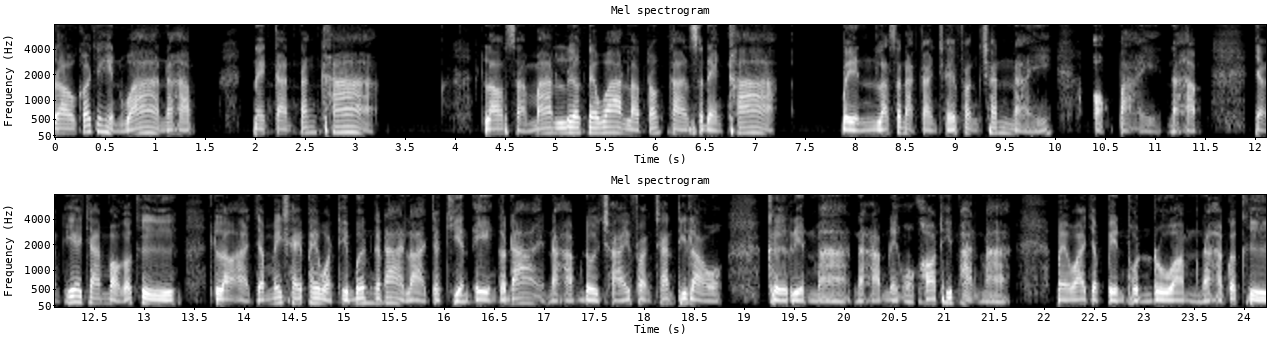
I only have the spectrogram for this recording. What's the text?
เราก็จะเห็นว่านะครับ ในการตั้งค่า เราสามารถเลือกได้ว่าเราต้องการแสดงค่า เป็นลักษณะการใช้ฟังก์ชันไหนออกไปนะครับ อย่างที่อาจารย์บอกก็คือ เราอาจจะไม่ใช้ pivot table ก็ได้ เราอาจจะเขียนเองก็ได้นะครับ โดยใช้ฟังก์ชันที่เราเคยเรียนมานะครับ ในหัวข้อที่ผ่านมา ไม่ว่าจะเป็นผลรวมนะครับก็คือ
